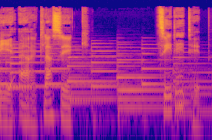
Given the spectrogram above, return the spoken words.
BR Klassik. CD-Tipp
